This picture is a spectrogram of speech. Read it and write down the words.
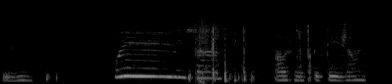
Cool. Oui, les sables. Oh, je m'ai pété les jambes.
